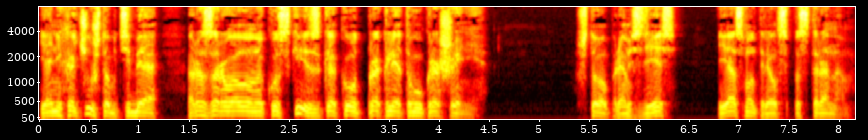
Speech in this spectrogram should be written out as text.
Я не хочу, чтобы тебя разорвало на куски из-за какого-то проклятого украшения». «Что, прям здесь?» Я осмотрелся по сторонам.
